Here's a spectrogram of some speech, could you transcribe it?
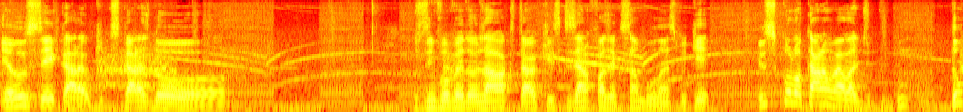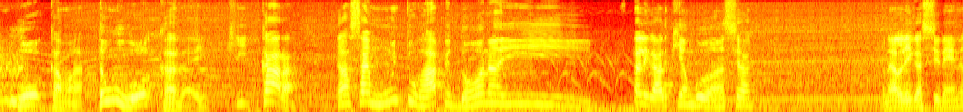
eu não sei, cara, o que, que os caras do... Os desenvolvedores da Rockstar, o que eles quiseram fazer com essa ambulância, porque eles colocaram ela de, tão louca, mano, tão louca, velho, que, cara, ela sai muito rapidona e... Tá ligado que ambulância Quando ela liga a sirene,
